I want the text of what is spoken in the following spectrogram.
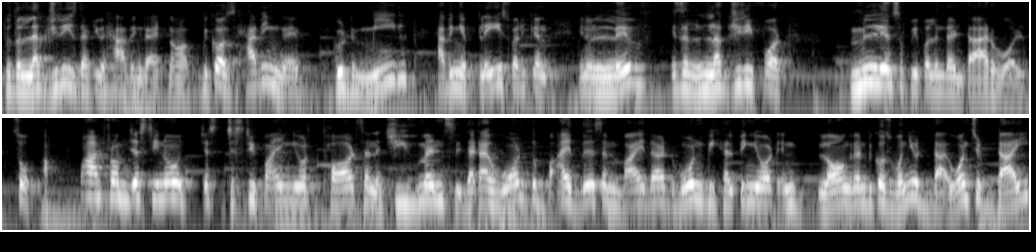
to the luxuries that you're having right now. Because having a good meal having a place where you can you know live is a luxury for millions of people in the entire world. So apart from just you know just justifying your thoughts and achievements that i want to buy this and buy that won't be helping you out in long run because when you die once you die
